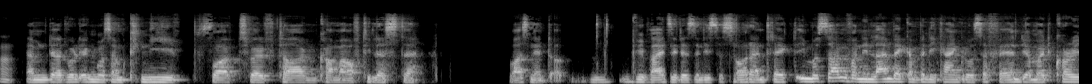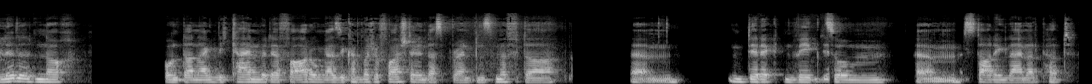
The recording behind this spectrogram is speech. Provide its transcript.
Ah. Ähm, der hat wohl irgendwas am Knie. Vor zwölf Tagen kam er auf die Liste. Weiß nicht, wie weit sie das in die Saison reinträgt. Ich muss sagen, von den Linebackern bin ich kein großer Fan. Die haben halt Corey Littleton noch und dann eigentlich keinen mit Erfahrung. Also ich kann mir schon vorstellen, dass Brandon Smith da ähm, einen direkten Weg zum ähm, Starting Lineup hat.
